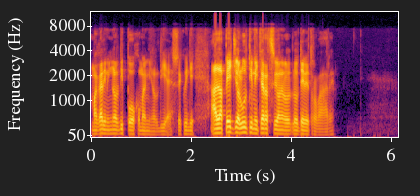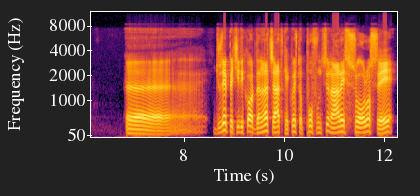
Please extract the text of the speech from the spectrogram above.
magari minore di poco ma è minore di S, quindi alla peggio all'ultima iterazione lo, lo, deve trovare. Eh, Giuseppe ci ricorda nella chat che questo può funzionare solo se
